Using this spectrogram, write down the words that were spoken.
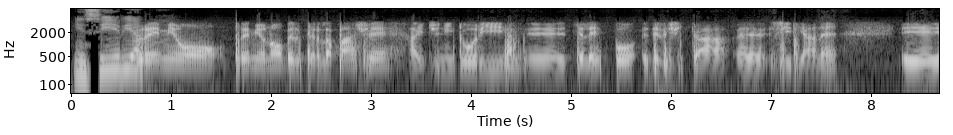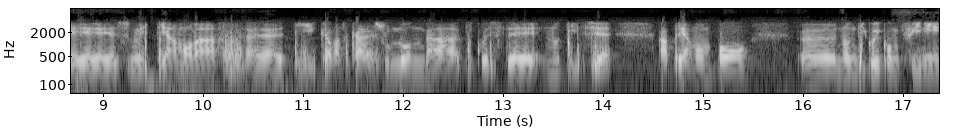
in Siria? Premio, premio Nobel per la pace ai genitori eh, di Aleppo e delle città eh, siriane e smettiamola eh, di cavalcare sull'onda di queste notizie, apriamo un po', eh, non dico i confini,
